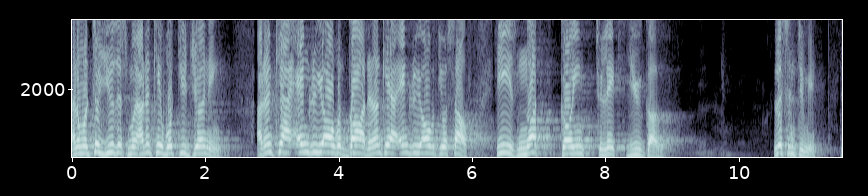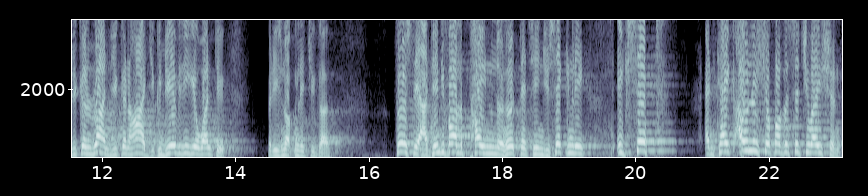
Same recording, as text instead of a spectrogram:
And I want to tell you this morning I don't care what you're journeying. I don't care how angry you are with God. I don't care how angry you are with yourself. He is not going to let you go. Listen to me. You can run, you can hide, you can do everything you want to, but He's not going to let you go. Firstly, identify the pain and the hurt that's in you. Secondly, accept and take ownership of the situation.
